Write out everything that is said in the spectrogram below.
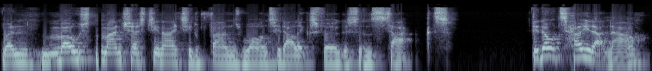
when most Manchester United fans wanted Alex Ferguson sacked. They don't tell you that now.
